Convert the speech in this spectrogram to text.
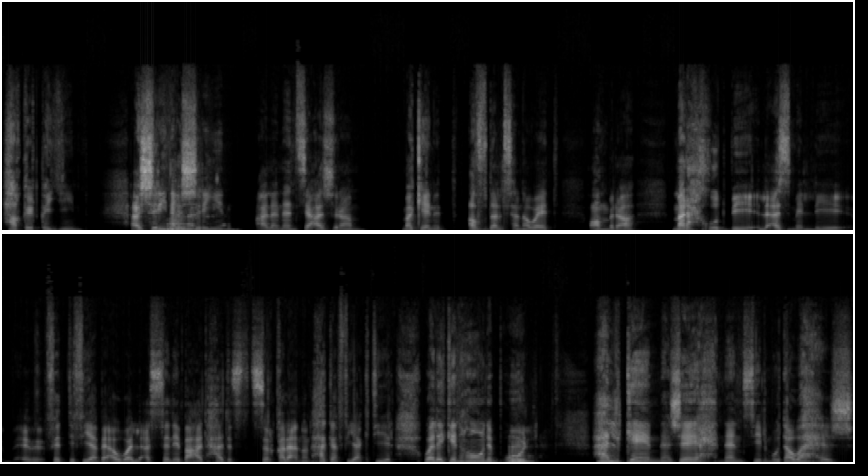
حقيقيين. 2020 على نانسي عجرم ما كانت أفضل سنوات عمرها. ما رح خوض بالأزمة اللي فت فيها بأول السنة بعد حادثة السرقة لأنه انحكى فيها كتير. ولكن هون بقول هل كان نجاح نانسي المتوهج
